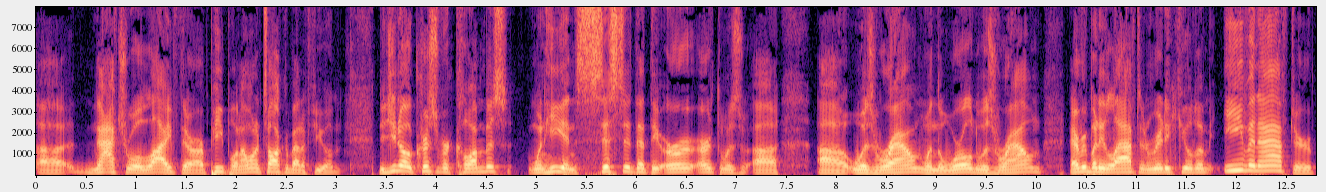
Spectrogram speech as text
uh, natural life. There are people, and I want to talk about a few of them. Did you know Christopher Columbus, when he insisted that the Earth was uh, uh, was round, when the world was round, everybody laughed and ridiculed him, even after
